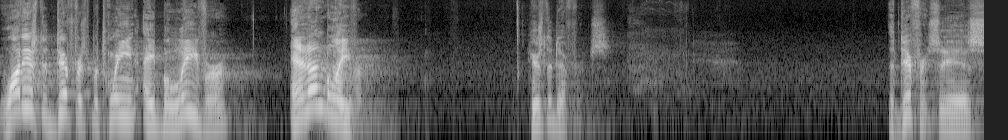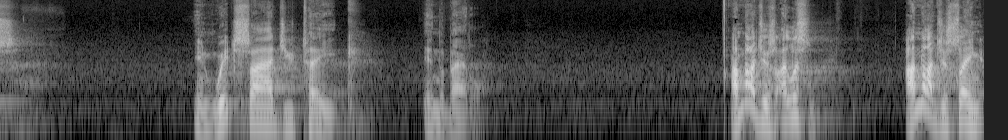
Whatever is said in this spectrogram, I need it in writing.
what is the difference between a believer and an unbeliever? Here's the difference the difference is in which side you take in the battle. I'm not just, I listen, I'm not just saying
